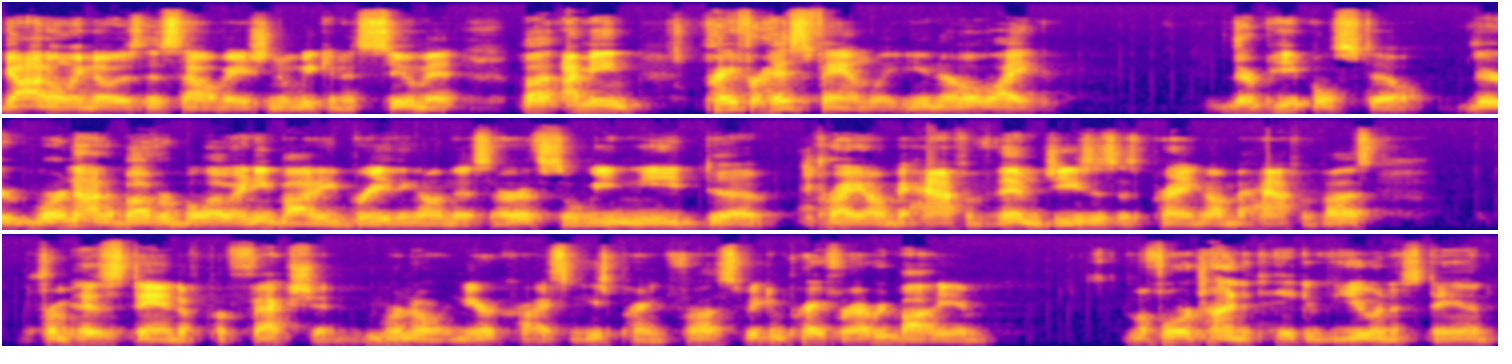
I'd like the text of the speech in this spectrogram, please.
God only knows his salvation and we can assume it. But I mean, pray for his family, you know, like they're people still. They're, we're not above or below anybody breathing on this earth, so we need to pray on behalf of them. Jesus is praying on behalf of us from his stand of perfection. We're nowhere near Christ, and he's praying for us. We can pray for everybody. And before trying to take a view and a stand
